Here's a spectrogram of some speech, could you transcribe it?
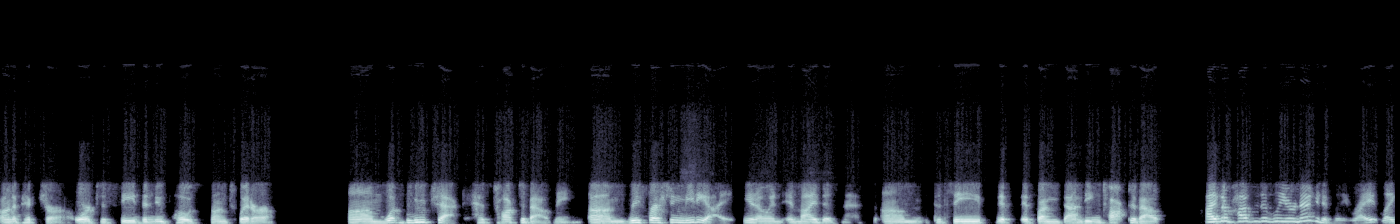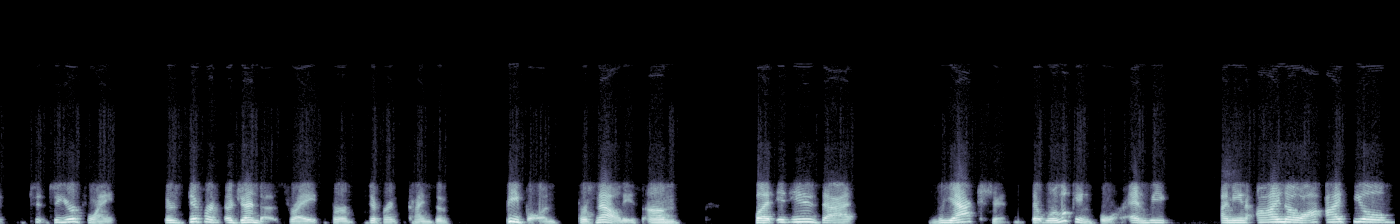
on a picture or to see the new posts on Twitter. Um, what Blue Check has talked about me, um, refreshing media, you know, in, in my business um, to see if, if I'm, I'm being talked about either positively or negatively, right? Like to, to your point, there's different agendas, right, for different kinds of people and personalities. Um, but it is that reaction that we're looking for. And we, I mean, I know I, I feel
